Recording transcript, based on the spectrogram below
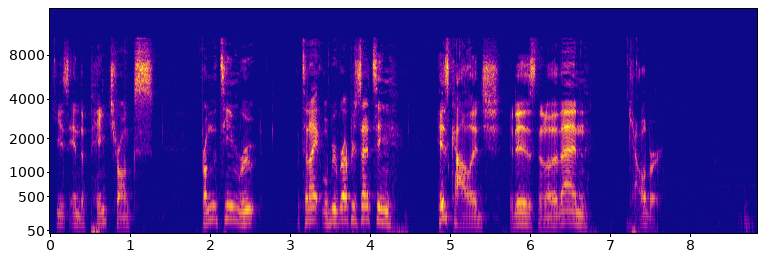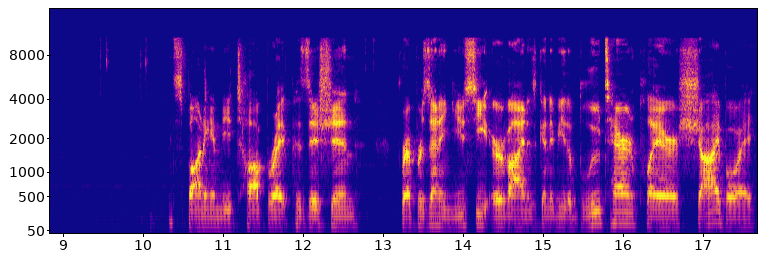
He is in the pink trunks from the team ROOT, but tonight we'll be representing his college. It is none other than Caliber. Spawning in the top right position, representing UC Irvine is going to be the Blue Terran player, Shy Boy.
